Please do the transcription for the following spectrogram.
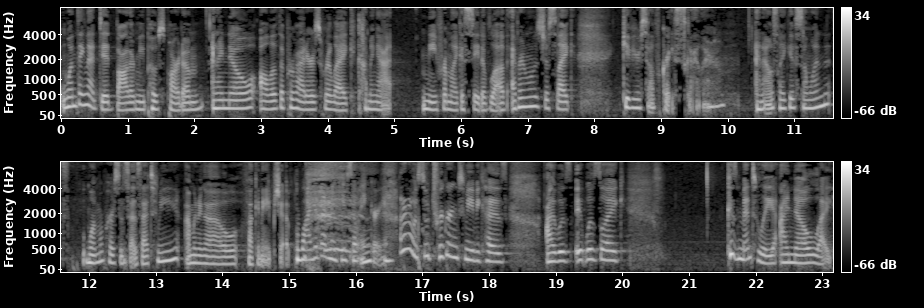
one thing that did bother me postpartum, and I know all of the providers were like coming at me from like a state of love. Everyone was just like, "Give yourself grace, Skylar." And I was like, if someone, one more person says that to me, I'm going to go fucking ape shit. Why did that make you so angry? I don't know. It's so triggering to me because I was, it was like, because mentally I know like,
